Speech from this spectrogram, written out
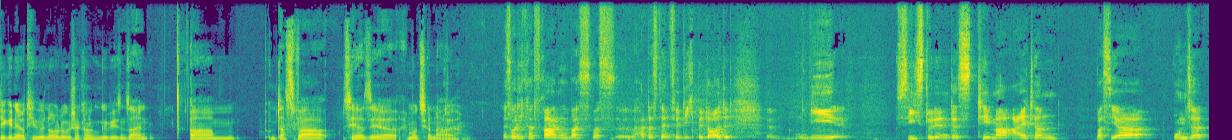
degenerative neurologische Erkrankung gewesen sein. Ähm, und das war sehr, sehr emotional. Das wollte ich gerade fragen. Was, was äh, hat das denn für dich bedeutet? Äh, Wie siehst du denn das Thema Altern, was ja unser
